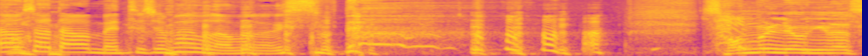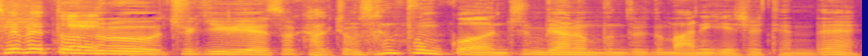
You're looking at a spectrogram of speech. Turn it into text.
아나운서다운 멘트 좀 하고 넘어가겠습니다. 선물용이나 세뱃돈으로 예. 주기 위해서 각종 상품권 준비하는 분들도 많이 계실 텐데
